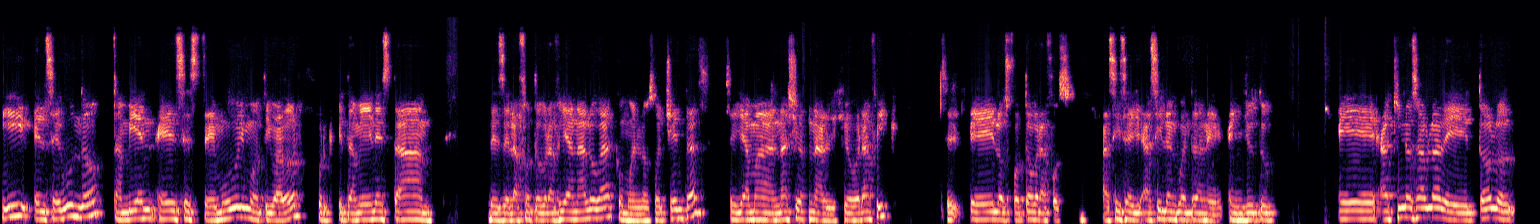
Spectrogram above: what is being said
Y el segundo también es este, muy motivador porque también está desde la fotografía análoga como en los ochentas, se llama National Geographic eh, los fotógrafos. Así, se, así lo encuentran en, YouTube. Eh, aquí nos habla de todo lo,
